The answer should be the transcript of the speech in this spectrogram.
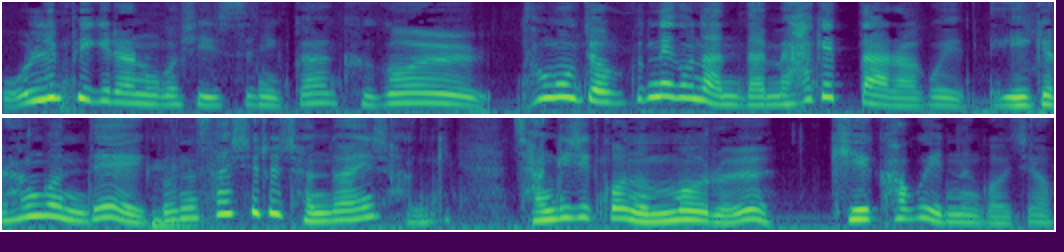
올림픽이라는 것이 있으니까 그걸 성공적으로 끝내고 난 다음에 하겠다라고 얘기를 한 건데 이거는 사실은 전두환이 장기 장기 집권 음모를 기획하고 있는 거죠.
